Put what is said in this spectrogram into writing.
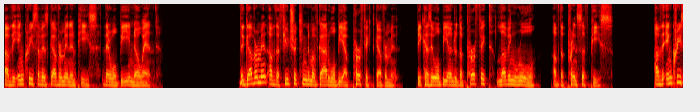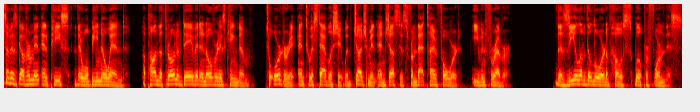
Of the increase of his government and peace, there will be no end. The government of the future kingdom of God will be a perfect government, because it will be under the perfect, loving rule of the Prince of Peace. Of the increase of his government and peace, there will be no end, upon the throne of David and over his kingdom, to order it and to establish it with judgment and justice from that time forward, even forever. The zeal of the Lord of hosts will perform this.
